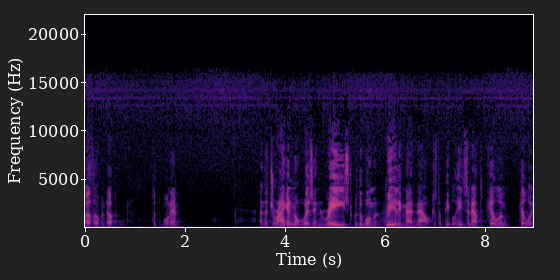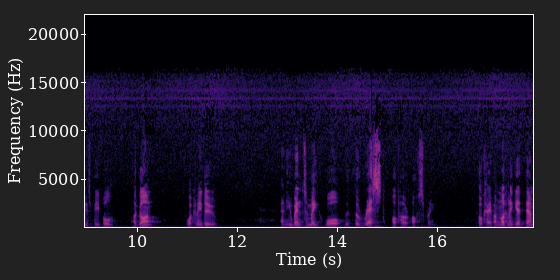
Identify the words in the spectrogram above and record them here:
earth opened up and took them all in. And the dragon was enraged with the woman, really mad now, because the people he'd sent out to kill them, kill these people, are gone. What can he do? And he went to make war with the rest of her offspring. Okay, if I'm not going to get them,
